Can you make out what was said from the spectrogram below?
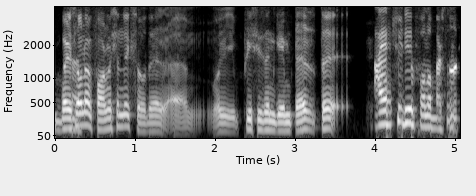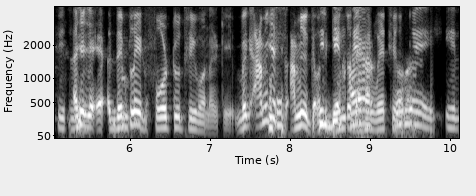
বার্সেলোনা ফরমেশন দেখছ? ওদের ওই প্রি সিজন গেমটাতে I actually did follow Barcelona they played 4-2-3-1 আর কি। আমি জাস্ট আমি গেম তো দেখার ওয়ে ছিল না। ইন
